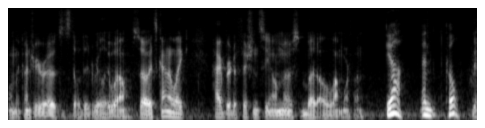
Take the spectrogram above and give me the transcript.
on the country roads, it still did really well. So it's kind of like hybrid efficiency almost, but a lot more fun. Yeah, and cool. Yeah.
